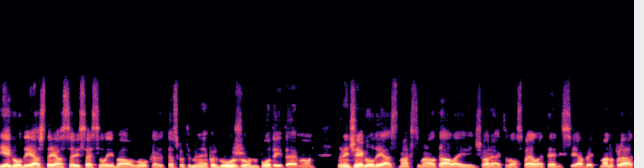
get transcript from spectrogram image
ieguldījās tajā sevis veselībā, un lūk, tas, ko tu minēji par gūžu un potītēm. Un, nu, viņš ieguldījās maksimāli tā, lai viņš varētu vēl spēlēt tenisu. Jā, bet, manuprāt,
